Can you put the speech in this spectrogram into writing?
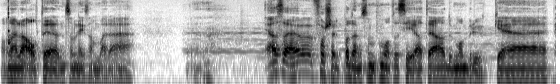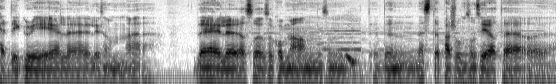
Og da er det alltid en som liksom bare eh, Ja, så er jo forskjell på dem som på en måte sier at ja, du må bruke pedigree eller liksom eh, det, eller altså, så kommer han som den neste personen som sier at det, og,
